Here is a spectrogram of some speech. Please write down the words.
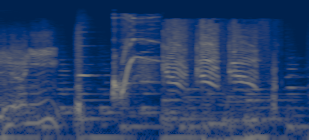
NANI? Go, go, go!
